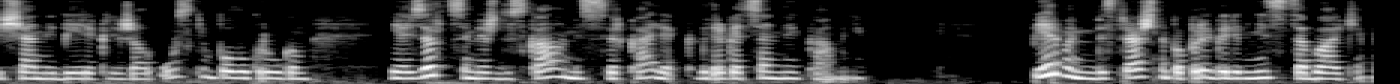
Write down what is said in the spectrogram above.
песчаный берег лежал узким полукругом, и озерца между скалами сверкали, как драгоценные камни. Первыми бесстрашно попрыгали вниз собаки.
